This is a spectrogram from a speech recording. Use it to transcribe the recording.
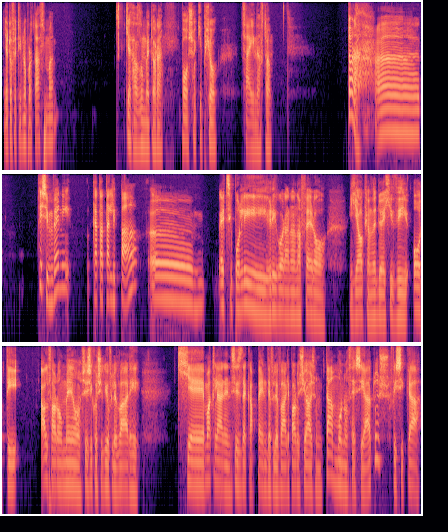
για το φετινό πρωτάθλημα και θα δούμε τώρα πόσο και ποιο θα είναι αυτό. Τώρα, ε, τι συμβαίνει κατά τα λοιπά, ε, έτσι πολύ γρήγορα να αναφέρω για όποιον δεν το έχει δει ότι Alfa Romeo στις 22 Φλεβάρι και McLaren στις 15 Φλεβάρι παρουσιάζουν τα μονοθέσιά τους. Φυσικά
